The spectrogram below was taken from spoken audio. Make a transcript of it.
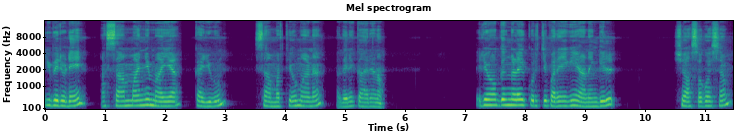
ഇവരുടെ അസാമാന്യമായ കഴിവും സാമർഥ്യവുമാണ് അതിന് കാരണം. രോഗങ്ങളെക്കുറിച്ച് പറയുകയാണെങ്കിൽ ശ്വാസകോശം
